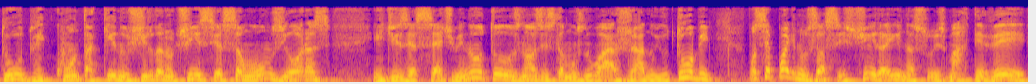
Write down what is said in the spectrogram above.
tudo e conta aqui no Giro da Notícia. São 11 horas e 17 minutos. Nós estamos no ar já no YouTube. Você pode nos assistir aí na sua Smart TV,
